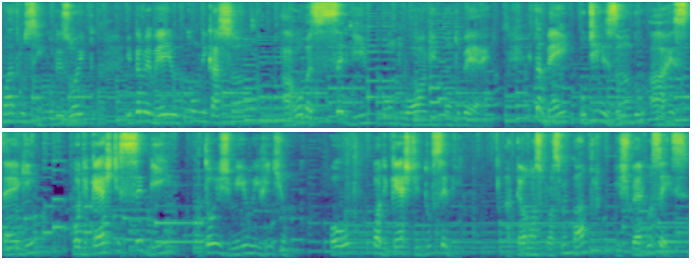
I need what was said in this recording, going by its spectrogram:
45 18 e pelo e-mail comunicação@cebi.org.br e também utilizando a hashtag podcast CEBI 2021 ou podcast do CEBI. Até o nosso próximo encontro espero vocês.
